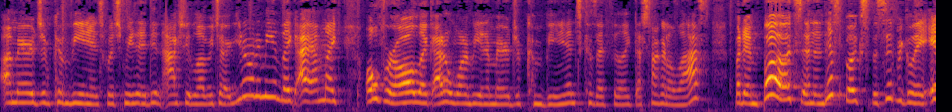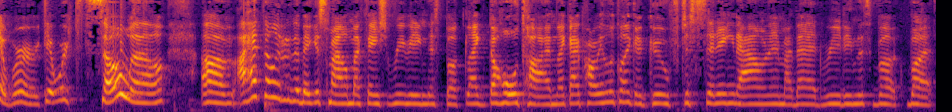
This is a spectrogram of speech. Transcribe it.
a marriage of convenience, which means they didn't actually love each other. You know what I mean? Like I, am like overall, like I don't want to be in a marriage of convenience because I feel like that's not gonna last. But in books, and in this book specifically, it worked. It worked so well. Um, I had the literally the biggest smile on my face rereading this book, like the whole time. Like I probably look like a goof just sitting down in my bed reading this book, but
